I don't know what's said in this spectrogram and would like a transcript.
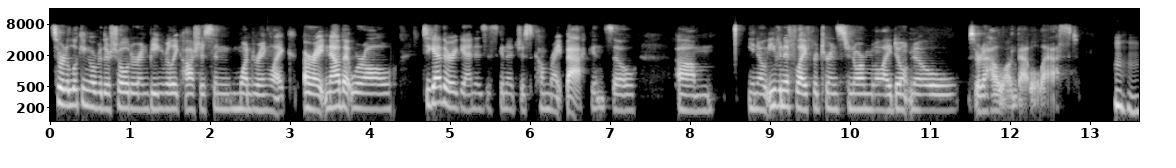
sort of looking over their shoulder and being really cautious and wondering like all right now that we're all together again is this going to just come right back? And so um, you know even if life returns to normal i don't know sort of how long that will last mm-hmm.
